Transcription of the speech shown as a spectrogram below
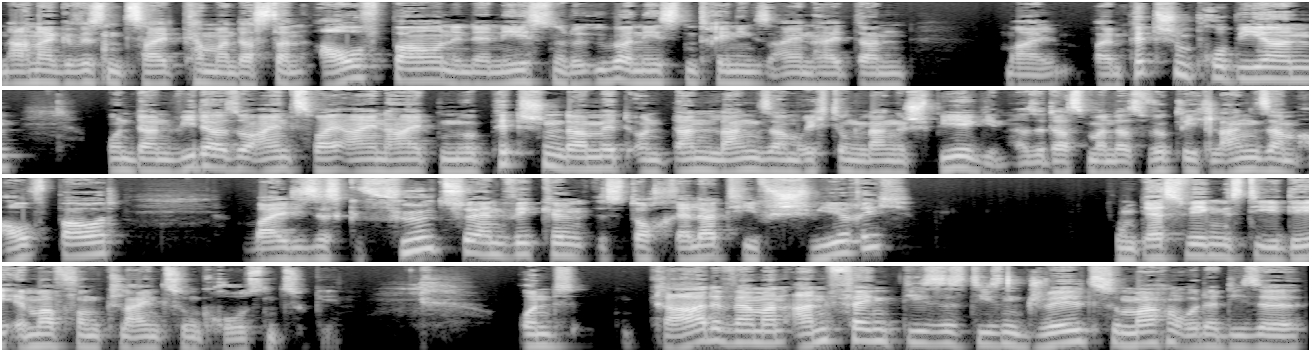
nach einer gewissen Zeit kann man das dann aufbauen, in der nächsten oder übernächsten Trainingseinheit dann mal beim Pitchen probieren und dann wieder so ein, zwei Einheiten nur pitchen damit und dann langsam Richtung langes Spiel gehen. Also dass man das wirklich langsam aufbaut, weil dieses Gefühl zu entwickeln ist doch relativ schwierig. Und deswegen ist die Idee immer vom Kleinen zum Großen zu gehen. Und gerade wenn man anfängt, dieses, diesen Drill zu machen oder diese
